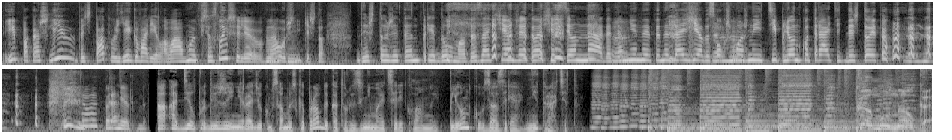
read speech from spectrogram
И пока шли, значит, папа ей говорил, а мы все слышали в наушнике, что да что же это он придумал, да зачем же это вообще все надо, да мне на это надоело, сколько ж Ага. можно идти, пленку тратить, да что это? Вот так. Понятно. А отдел продвижения радио «Комсомольская правда», который занимается рекламой, пленку зазря не тратит. «Коммуналка»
